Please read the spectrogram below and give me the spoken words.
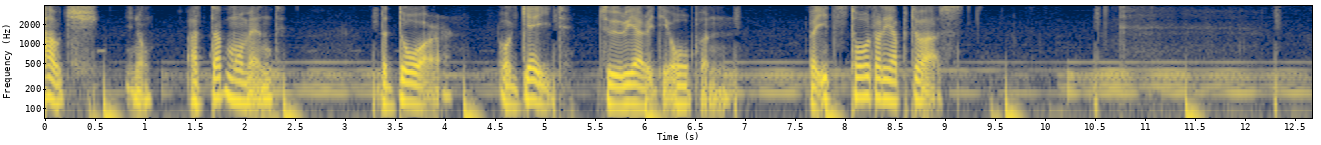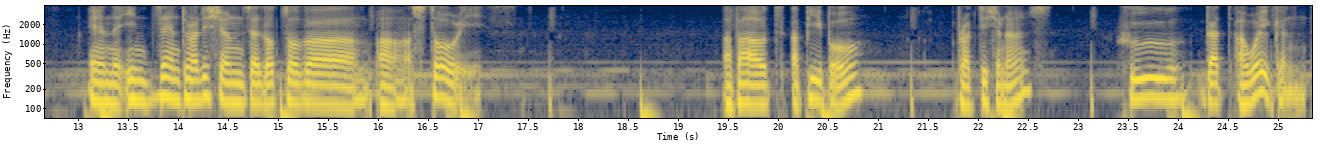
Ouch! You know, at that moment, the door or gate to reality open, but it's totally up to us And in Zen tradition, there's lots of uh, uh, stories about a people, practitioners, who got awakened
